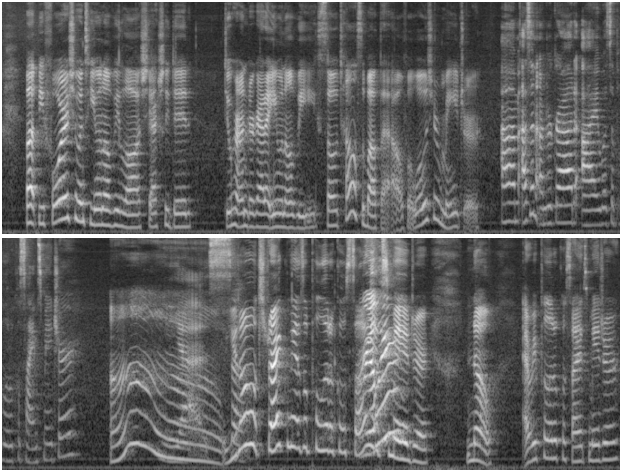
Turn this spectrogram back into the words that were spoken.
but before she went to UNLV Law, she actually did do her undergrad at UNLV. So tell us about that, Alpha. What was your major? Um, as an undergrad, I was a political science major. Oh. Yes, You don't strike me as a political science Really? major. No. Every political science major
